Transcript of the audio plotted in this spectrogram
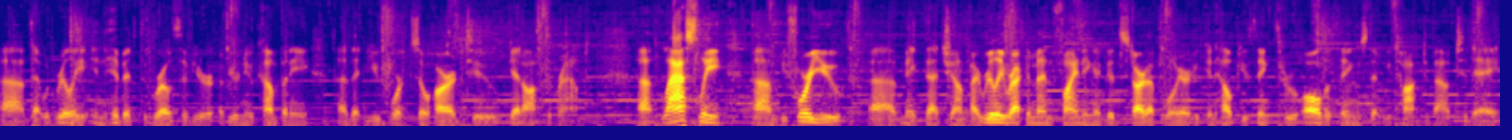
uh, that would really inhibit the growth of your, of your new company uh, that you've worked so hard to get off the ground. Uh, lastly, um, before you uh, make that jump, I really recommend finding a good startup lawyer who can help you think through all the things that we talked about today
